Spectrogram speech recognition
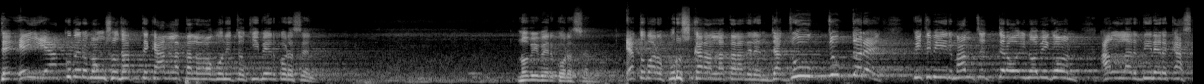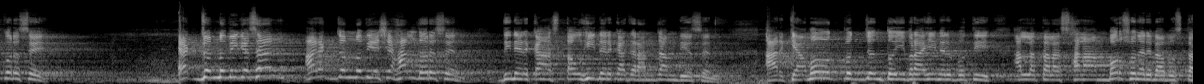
তো এই ইয়াকুবের বংশধার থেকে আল্লাহ তালা অগণিত কি বের করেছেন? নবী বের করেছেন। এত বড় পুরস্কার আল্লাহ তালা দিলেন। যা যুগ যুগ ধরে পৃথিবীর মানচিত্রের ওই নবীগণ আল্লাহর দিনের কাজ করেছে। একজন নবী গেছেন আর একজন নবী এসে হাল ধরেছেন। দিনের কাজ, তাওহিদের কাজের আঞ্জাম দিয়েছেন। আর কেমন পর্যন্ত ইব্রাহিমের প্রতি আল্লাহ তালা সালাম বর্ষণের ব্যবস্থা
